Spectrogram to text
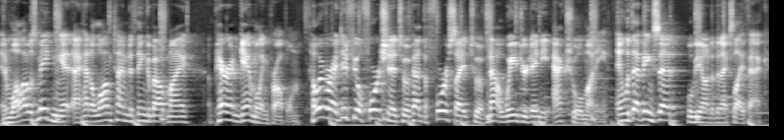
And while I was making it, I had a long time to think about my apparent gambling problem. However, I did feel fortunate to have had the foresight to have not wagered any actual money. And with that being said, we'll be on to the next life hack.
